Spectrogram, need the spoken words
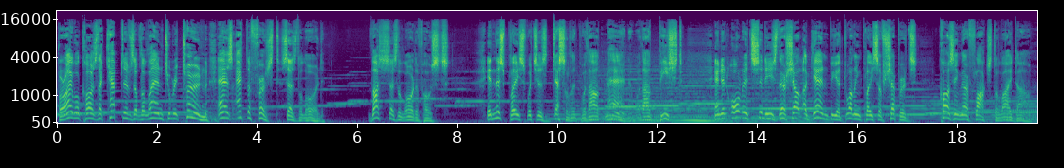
For I will cause the captives of the land to return as at the first, says the Lord. Thus says the Lord of hosts In this place which is desolate without man and without beast, and in all its cities there shall again be a dwelling place of shepherds, causing their flocks to lie down.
